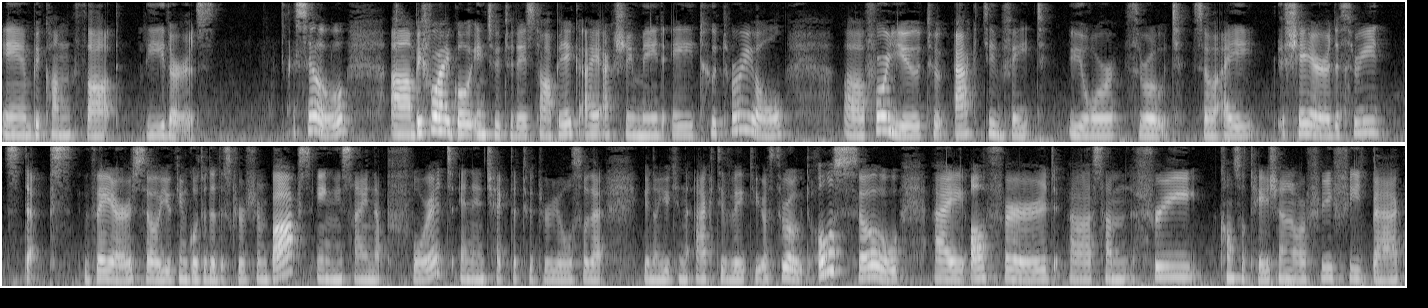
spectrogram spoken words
and become thought leaders so, um, before I go into today's topic, I actually made a tutorial uh, for you to activate your throat. So, I share the three steps there. So you can go to the description box and sign up for it and then check the tutorial so that you know you can activate your throat. Also i offered uh, some free consultation or free feedback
